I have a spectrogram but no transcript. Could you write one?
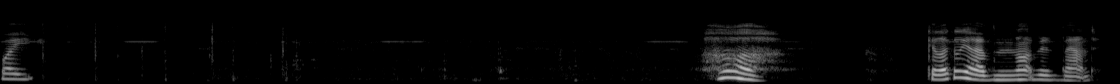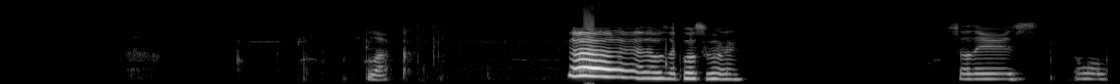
Why? okay, luckily I have not been found. Luck. Ah, that was a close one. So there's, oh.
